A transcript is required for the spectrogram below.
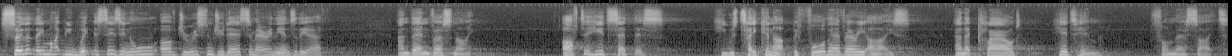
so that they might be witnesses in all of Jerusalem, Judea, Samaria, and the ends of the earth. And then, verse 9 After he had said this, he was taken up before their very eyes, and a cloud hid him from their sight.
